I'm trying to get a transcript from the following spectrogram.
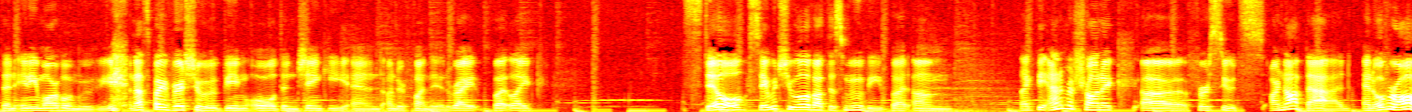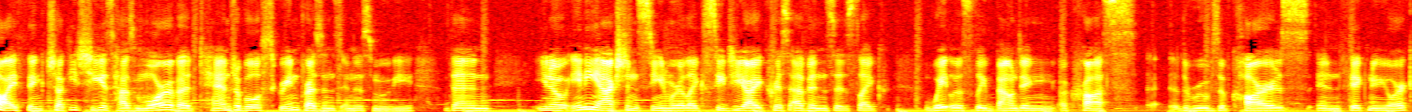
than any Marvel movie. And that's by virtue of it being old and janky and underfunded, right? But like, still, say what you will about this movie, but um, like the animatronic uh, fursuits are not bad, and overall I think Chuck E. Cheese has more of a tangible screen presence in this movie than, you know, any action scene where like CGI Chris Evans is like weightlessly bounding across the roofs of cars in fake New York.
